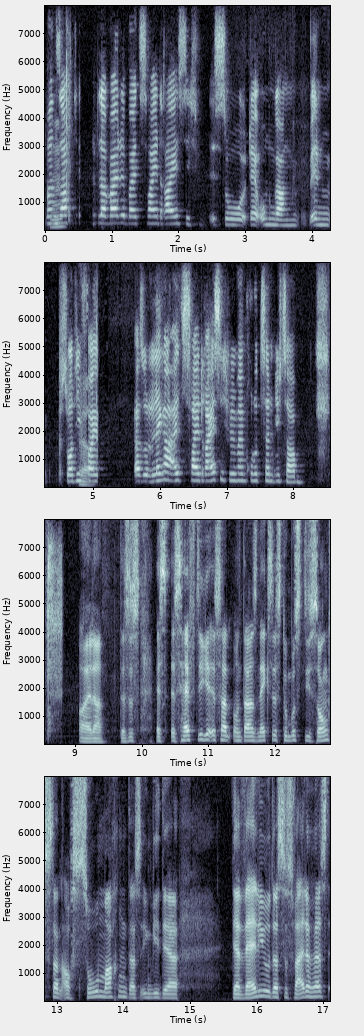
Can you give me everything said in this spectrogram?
Man mhm. sagt mittlerweile bei 2,30 ist so der Umgang in Spotify. Ja. Also länger als 2,30 will mein Produzent nichts haben. Alter, das ist, es, es Heftige ist halt, und dann als nächstes, du musst die Songs dann auch so machen, dass irgendwie der, der Value, dass du es weiterhörst,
